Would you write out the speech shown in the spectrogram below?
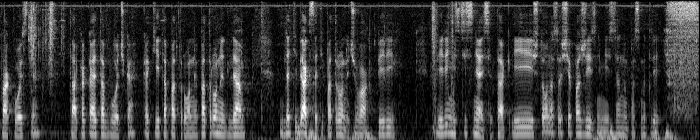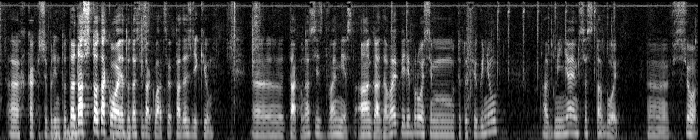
Спокойствие. Так, какая-то бочка, какие-то патроны. Патроны для... Для тебя, кстати, патроны, чувак. Бери. Бери, не стесняйся. Так, и что у нас вообще по жизни есть? А ну, посмотреть. Ах, как же, блин, тут... Да, да что такое? Я туда-сюда клацаю. Подожди, Q. Э, так, у нас есть два места. Ага, давай перебросим вот эту фигню. Обменяемся с тобой. Э, все.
